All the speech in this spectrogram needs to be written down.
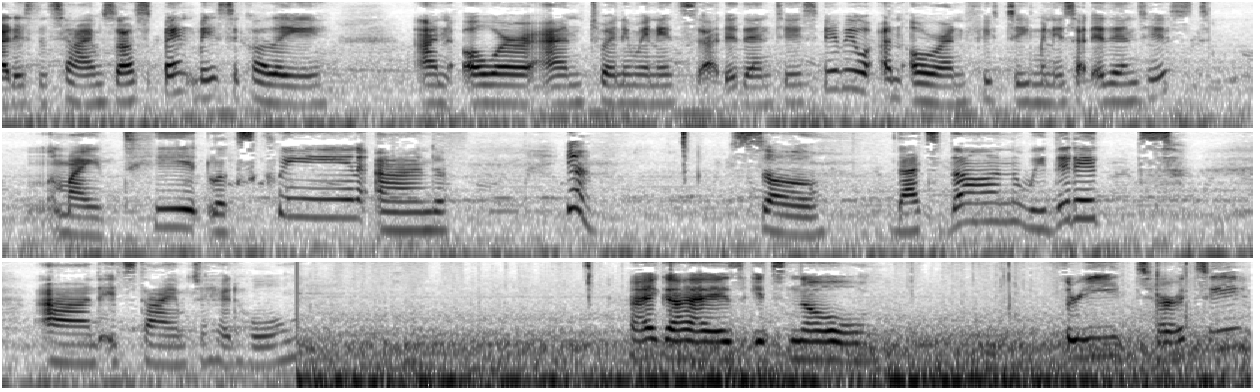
that is the time. So i spent basically an hour and 20 minutes at the dentist. Maybe an hour and 15 minutes at the dentist. My teeth looks clean and yeah. So that's done. We did it. And it's time to head home. Hi guys. It's now 3 30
